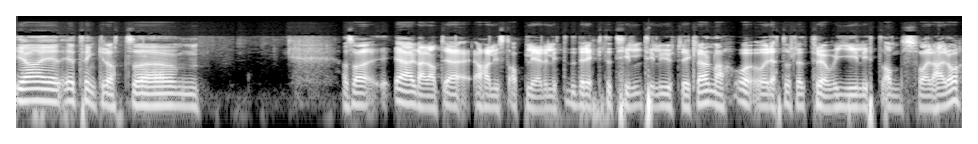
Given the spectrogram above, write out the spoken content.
Ja, jeg, jeg, tenker at um, Altså, jeg er der at jeg, jeg, har lyst til å appellere litt direkte til, til utvikleren, da, og, og, rett og slett prøve å gi litt ansvar her òg.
